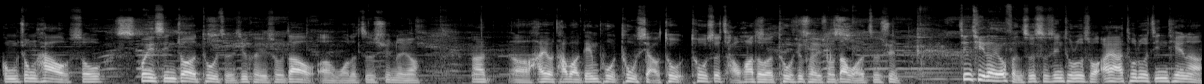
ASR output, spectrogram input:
公众号搜“会星座的兔子”，就可以收到呃我的资讯了哟。那呃还有淘宝店铺“兔小兔”，兔是草花头的兔，就可以收到我的资讯。近期呢，有粉丝私信兔兔说：“哎呀，兔兔今天啊，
